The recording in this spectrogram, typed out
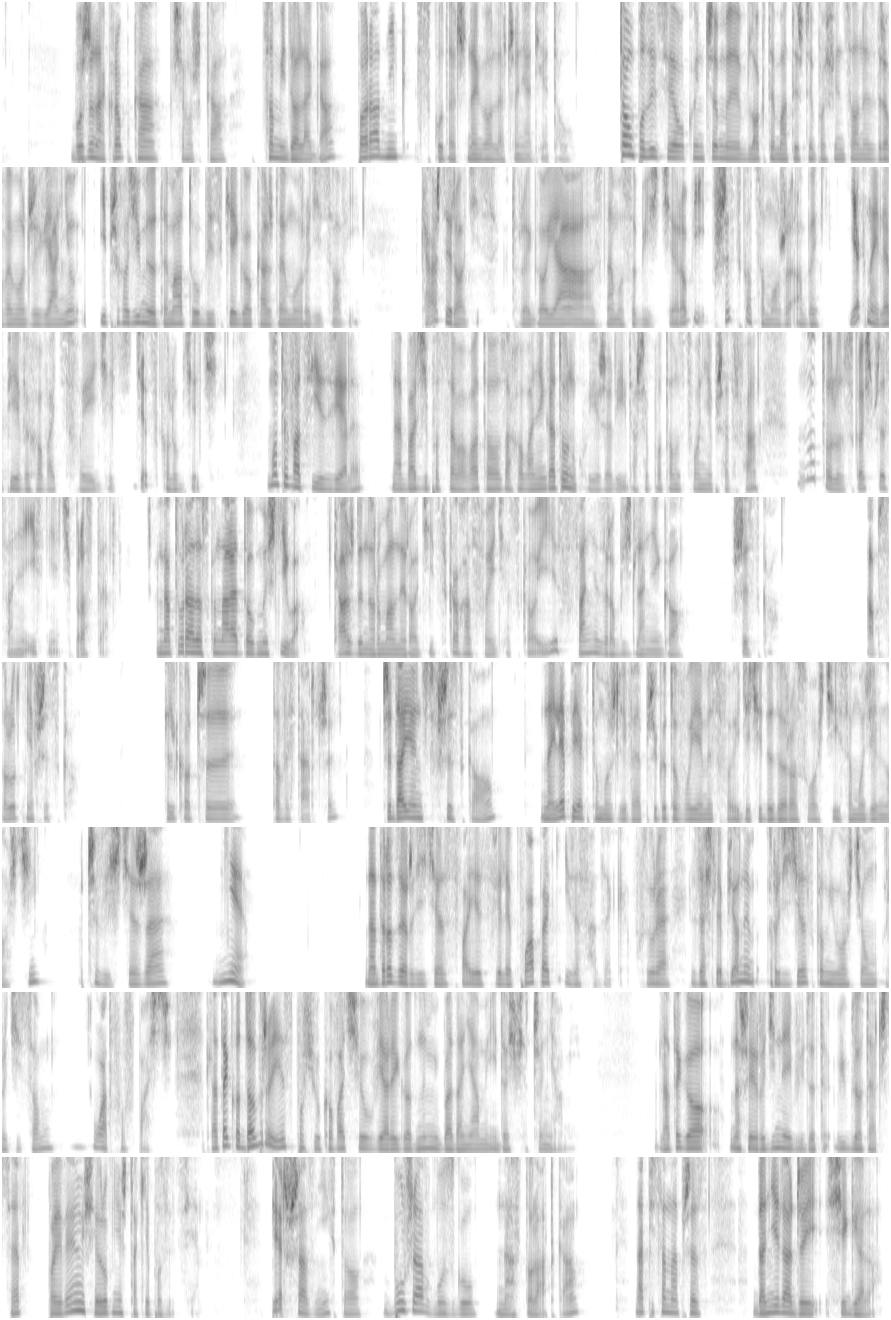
Bożena Kropka, książka Co mi dolega? Poradnik skutecznego leczenia dietą. Tą pozycją kończymy blok tematyczny poświęcony zdrowemu odżywianiu i przechodzimy do tematu bliskiego każdemu rodzicowi. Każdy rodzic, którego ja znam osobiście, robi wszystko, co może, aby jak najlepiej wychować swoje dziecko lub dzieci. Motywacji jest wiele. Najbardziej podstawowa to zachowanie gatunku. Jeżeli nasze potomstwo nie przetrwa, no to ludzkość przestanie istnieć. Proste. Natura doskonale to obmyśliła. Każdy normalny rodzic kocha swoje dziecko i jest w stanie zrobić dla niego wszystko. Absolutnie wszystko. Tylko czy to wystarczy? Czy dając wszystko, najlepiej jak to możliwe, przygotowujemy swoje dzieci do dorosłości i samodzielności? Oczywiście, że nie. Na drodze rodzicielstwa jest wiele pułapek i zasadzek, w które zaślepionym rodzicielską miłością rodzicom łatwo wpaść. Dlatego dobrze jest posiłkować się wiarygodnymi badaniami i doświadczeniami. Dlatego w naszej rodzinnej biblioteczce pojawiają się również takie pozycje. Pierwsza z nich to Burza w mózgu nastolatka, napisana przez Daniela J. Siegela.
